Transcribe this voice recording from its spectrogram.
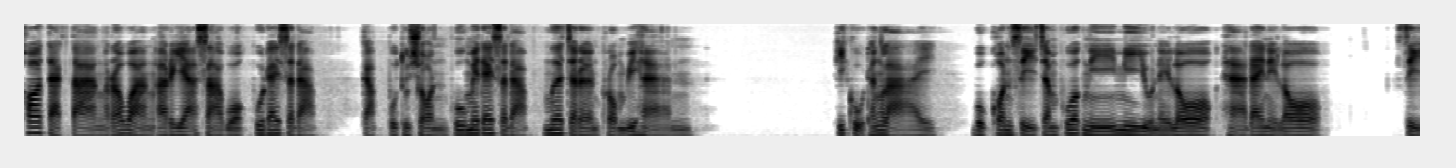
ข้อแตกต่างระหว่างอริยสาวกผู้ได้สดับ กับปุถุชนผู้ไม่ได้สดับเมื่อเจริญพรหมวิหาร พิกุทั้งหลาย บุคคลสี่จำพวกนี้มีอยู่ในโลกหาได้ในโลกสี่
